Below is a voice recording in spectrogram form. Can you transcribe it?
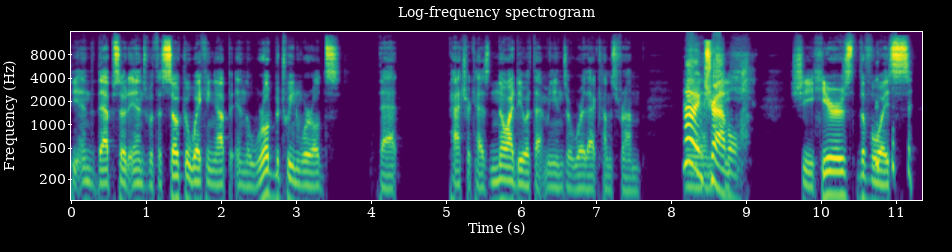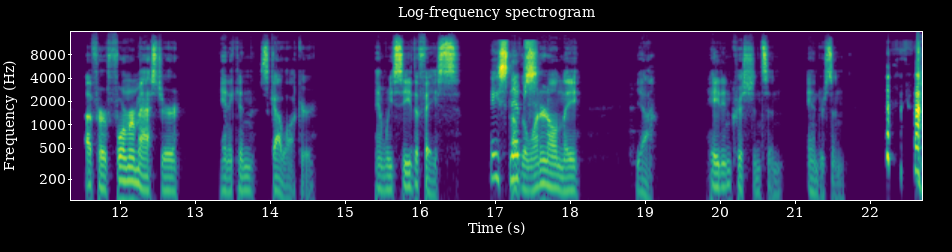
the end of the episode ends with Ahsoka waking up in the world between worlds that Patrick has no idea what that means or where that comes from. Time And she- travel. She, hears the voice of her former master, Anakin Skywalker. And we see the face Hey, of Snips. the one and only, yeah, Hayden Christensen Anderson.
